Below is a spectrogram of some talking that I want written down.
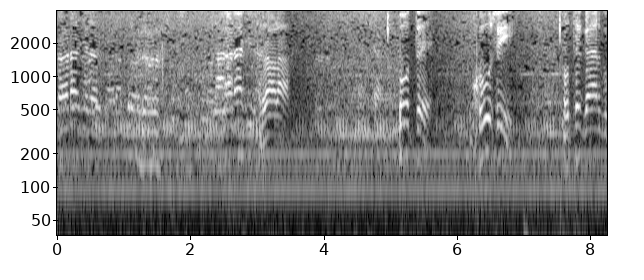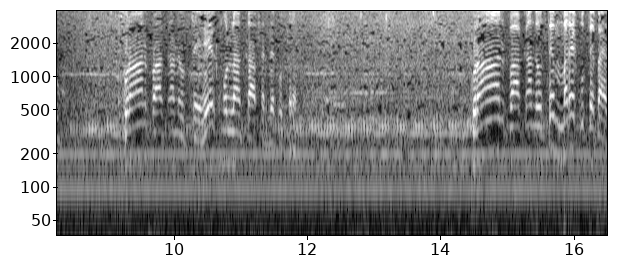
راڑا جڑا راڑا۔ اتنے خوہ سی اتنے گئے قرآن پاکان ویخ ملا کافر دے پتر۔ قرآن پاکان مرے کتے پائے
